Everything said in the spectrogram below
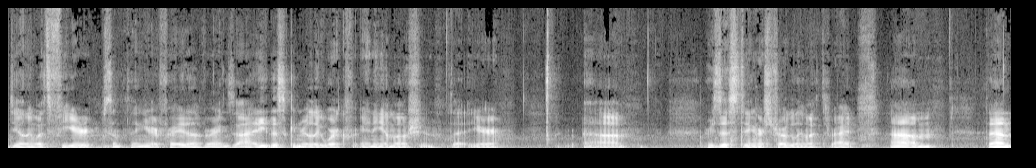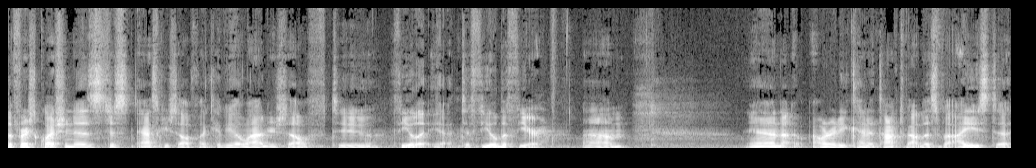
dealing with fear, something you're afraid of, or anxiety, this can really work for any emotion that you're uh, resisting or struggling with, right? Um, then the first question is just ask yourself, like, have you allowed yourself to feel it yet? To feel the fear. Um, and I already kind of talked about this, but I used to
